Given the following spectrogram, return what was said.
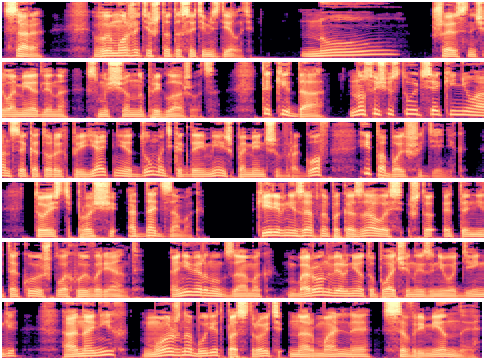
«Сара, вы можете что-то с этим сделать?» «Ну...» — шерсть начала медленно, смущенно приглаживаться. «Таки да, но существуют всякие нюансы, о которых приятнее думать, когда имеешь поменьше врагов и побольше денег. То есть проще отдать замок. Кире внезапно показалось, что это не такой уж плохой вариант. Они вернут замок, барон вернет уплаченные за него деньги, а на них можно будет построить нормальное, современное.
